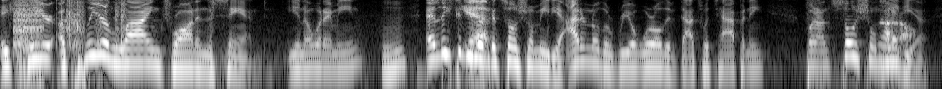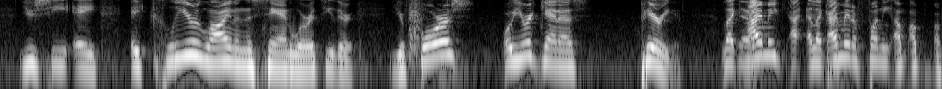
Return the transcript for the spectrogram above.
a clear a clear line drawn in the sand. You know what I mean? Mm-hmm. At least if you look at social media, I don't know the real world if that's what's happening, but on social Not media, you see a a clear line in the sand where it's either you're for us or you're against us. Period. Like Yeah. I make, I, like I made a funny, um, uh, uh,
